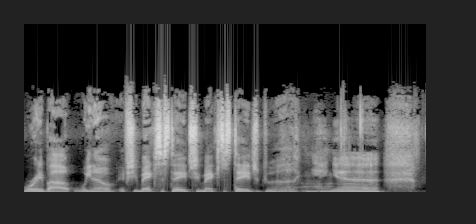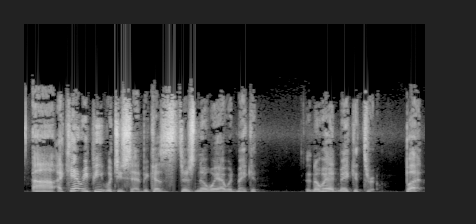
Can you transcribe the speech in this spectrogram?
worry about, you know, if she makes the stage, she makes the stage. yeah. Uh, I can't repeat what you said because there's no way I would make it, no way I'd make it through. But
